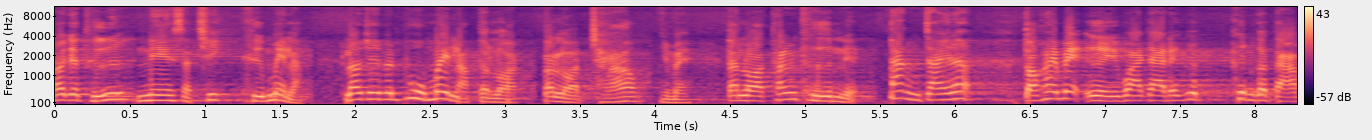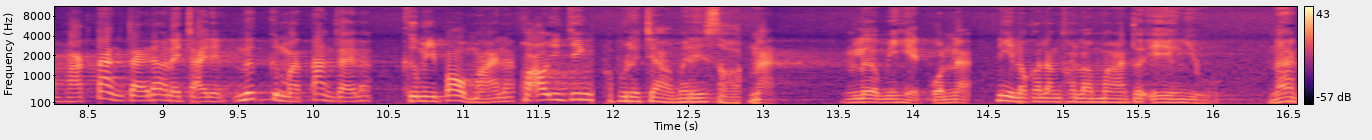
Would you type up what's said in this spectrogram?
เราจะถือเนสัชิกคือไม่หลับ เราจะเป็นผู้ไม่หลับตลอดตลอดเช้าเห็นไหมตลอดทั้งคืนเนี่ยตั้งใจแล้ว ต่อให้ไม่เอ่ยวาจาใดขึ้นขึ้นก็ตามหากตั้งใจแล้วในใจเนี่ยนึกขึ้นมาตั้งใจแล้ว คือมีเป้าหมายแล้วพอเอาจริงๆ พระพุทธเจ้าไม่ได้สอนนะเริ่มมีเหตุผลแล้วนี่เรากำลังทรมานตัวเองอยู่ นั่น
